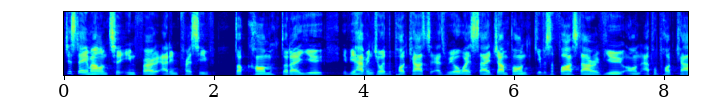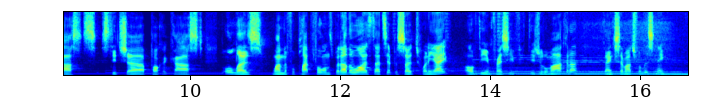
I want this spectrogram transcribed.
just email them to info at impressive.com.au. If you have enjoyed the podcast, as we always say, jump on, give us a five star review on Apple Podcasts, Stitcher, Pocket Cast, all those wonderful platforms. But otherwise, that's episode 28 of The Impressive Digital Marketer. Thanks so much for listening.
